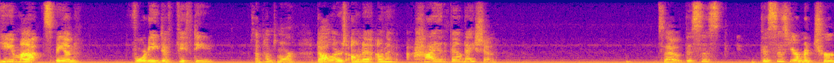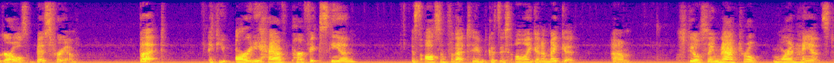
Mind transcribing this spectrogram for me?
you might spend 40 to 50 sometimes more dollars on a on a high-end foundation. So this is this is your mature girl's best friend. But if you already have perfect skin it's awesome for that too because it's only going to make it um, still seem natural more enhanced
